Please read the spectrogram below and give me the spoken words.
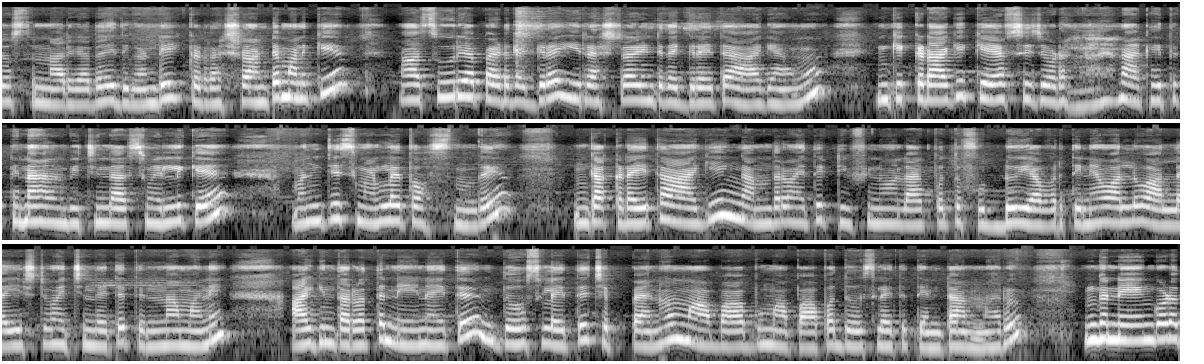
చూస్తున్నారు కదా. ఇదిగండి ఇక్కడ రెస్టారెంట్ అంటే మనకి సూర్యాపేట దగ్గర ఈ రెస్టారెంట్ దగ్గర అయితే ఆగాము. ఇంక ఇక్కడ ఆగి కేఎఫ్సీ చూడగానే నాకైతే తినాలనిపించింది. ఆ స్మెల్కే మంచి స్మెల్ అయితే వస్తుంది. ఇంకా అక్కడైతే ఆగి ఇంక అందరం అయితే టిఫిన్ లేకపోతే ఫుడ్ ఎవరు తినేవాళ్ళు వాళ్ళ ఇష్టం వచ్చింది అయితే తిన్నామని ఆగిన తర్వాత నేనైతే దోశలు అయితే చెప్పాను. మా బాబు మా పాప దోశలు అయితే తింటా అన్నారు. ఇంకా నేను కూడా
